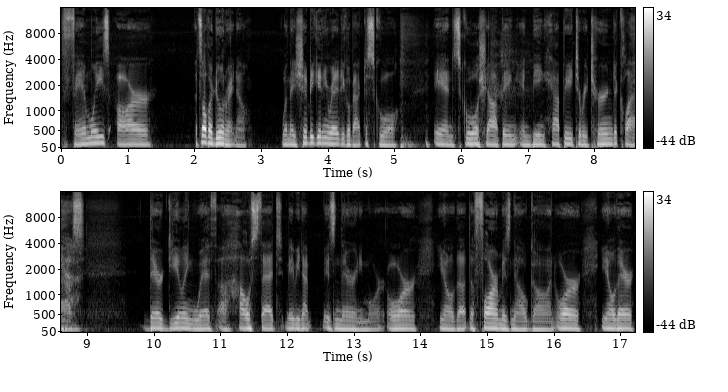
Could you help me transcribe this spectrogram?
families are that's all they're doing right now when they should be getting ready to go back to school and school shopping and being happy to return to class they're dealing with a house that maybe not isn't there anymore or you know the the farm is now gone or you know they're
